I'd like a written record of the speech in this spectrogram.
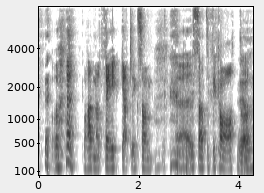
Och, och, hade något fejkat liksom eh, certifikat. Och, ja.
